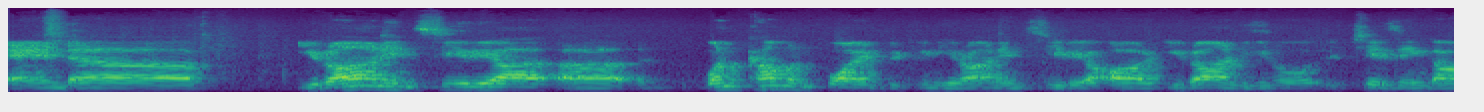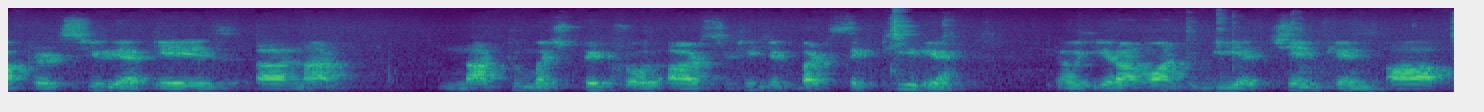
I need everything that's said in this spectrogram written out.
and uh, Iran and Syria. Uh, one common point between Iran and Syria, or Iran, you know, chasing after Syria, is uh, not not too much petrol or strategic, but sectarian. You know, Iran want to be a champion of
